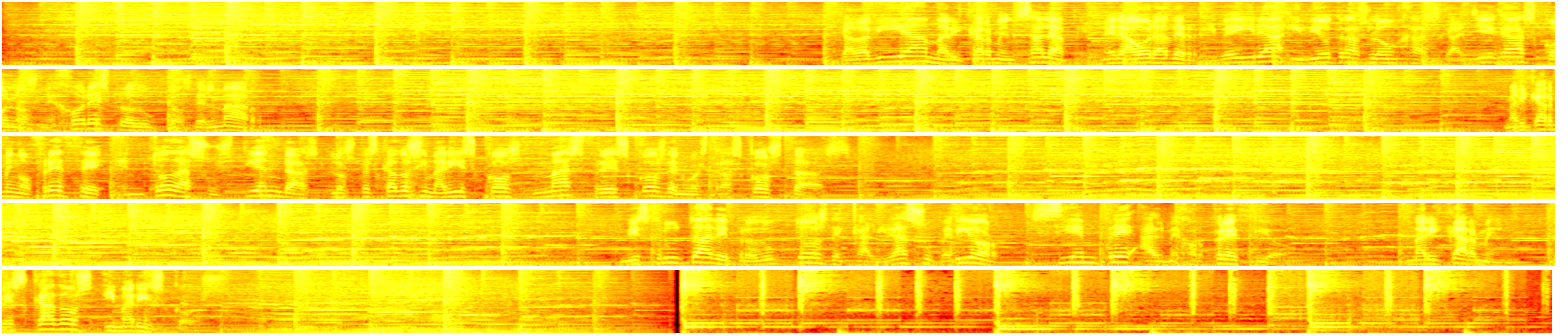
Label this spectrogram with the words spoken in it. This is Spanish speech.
Cada día, Mari Carmen sale a primera hora de Ribeira y de otras lonjas gallegas con los mejores productos del mar. Mari Carmen ofrece en todas sus tiendas los pescados y mariscos más frescos de nuestras costas. Disfruta de productos de calidad superior, siempre al mejor precio. Mari Carmen, pescados y mariscos.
